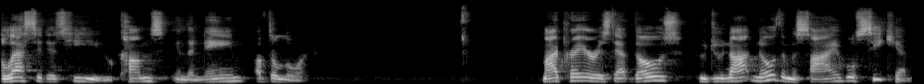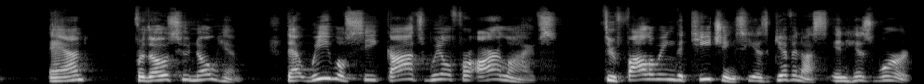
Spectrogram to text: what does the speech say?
Blessed is he who comes in the name of the Lord. My prayer is that those who do not know the Messiah will seek him. And for those who know him, that we will seek God's will for our lives through following the teachings he has given us in his word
